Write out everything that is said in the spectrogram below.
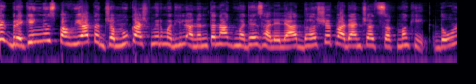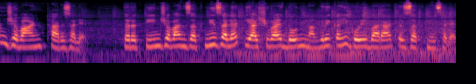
एक ब्रेकिंग न्यूज पाहूया तर जम्मू काश्मीरमधील अनंतनागमध्ये झालेल्या दहशतवाद्यांच्या चकमकीत दोन जवान ठार झाले तर तीन जवान जखमी झालेत. याशिवाय दोन नागरिकही गोळीबारात जखमी झालेत.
